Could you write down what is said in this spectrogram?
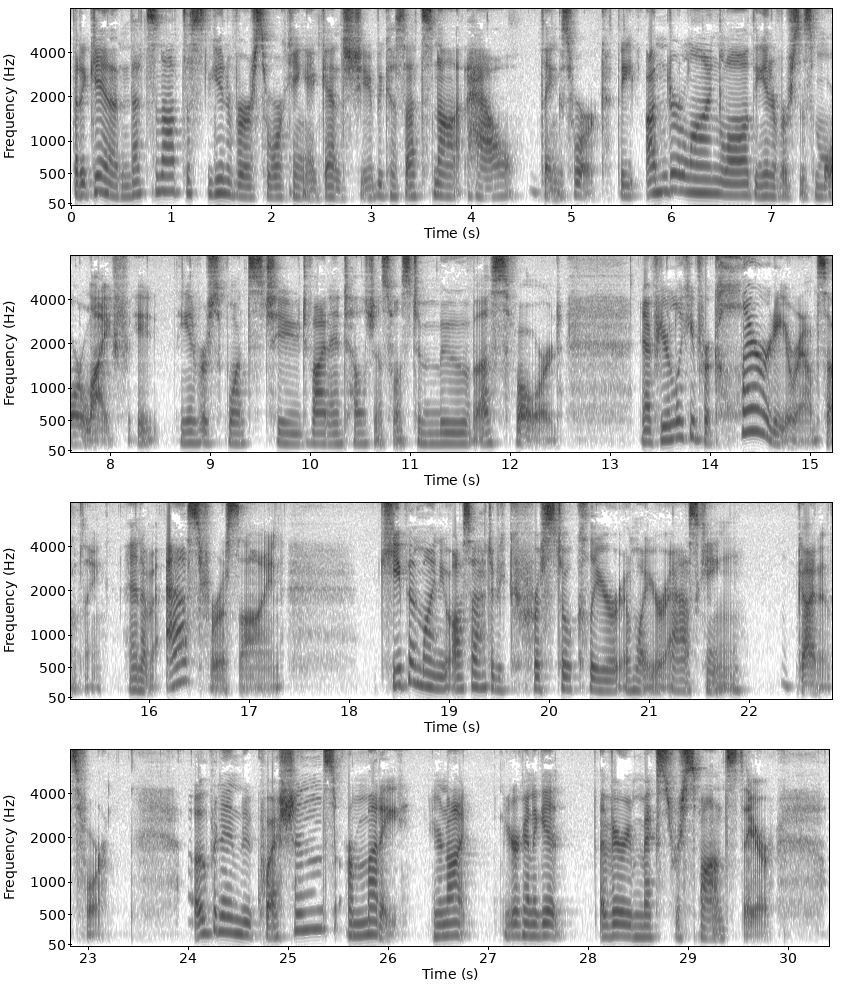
But again, that's not the universe working against you because that's not how things work. The underlying law of the universe is more life. It, the universe wants to, divine intelligence wants to move us forward. Now, if you're looking for clarity around something and have asked for a sign, keep in mind you also have to be crystal clear in what you're asking guidance for. Open ended questions are muddy. You're not, you're going to get a very mixed response there.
